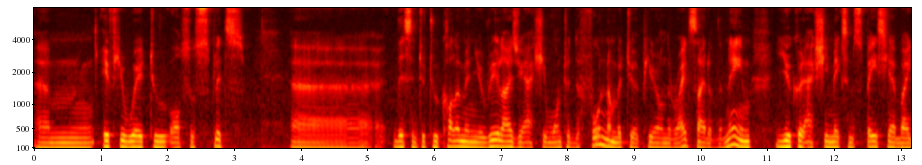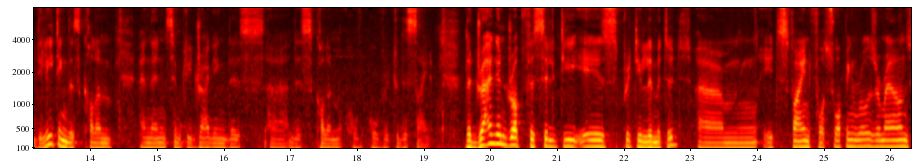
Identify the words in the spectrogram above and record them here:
Um, if you were to also split uh, this into two column and you realize you actually wanted the phone number to appear on the right side of the name you could actually make some space here by deleting this column and then simply dragging this uh, this column ov over to this side. The drag and drop facility is pretty limited. Um, it's fine for swapping rows around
